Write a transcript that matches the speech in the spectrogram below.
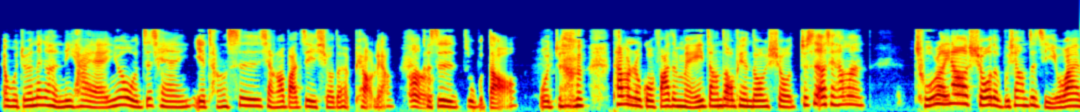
哎、oh. 欸，我觉得那个很厉害哎、欸，因为我之前也尝试想要把自己修得很漂亮，嗯，可是做不到。我觉得他们如果发的每一张照片都修，就是而且他们除了要修的不像自己以外，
